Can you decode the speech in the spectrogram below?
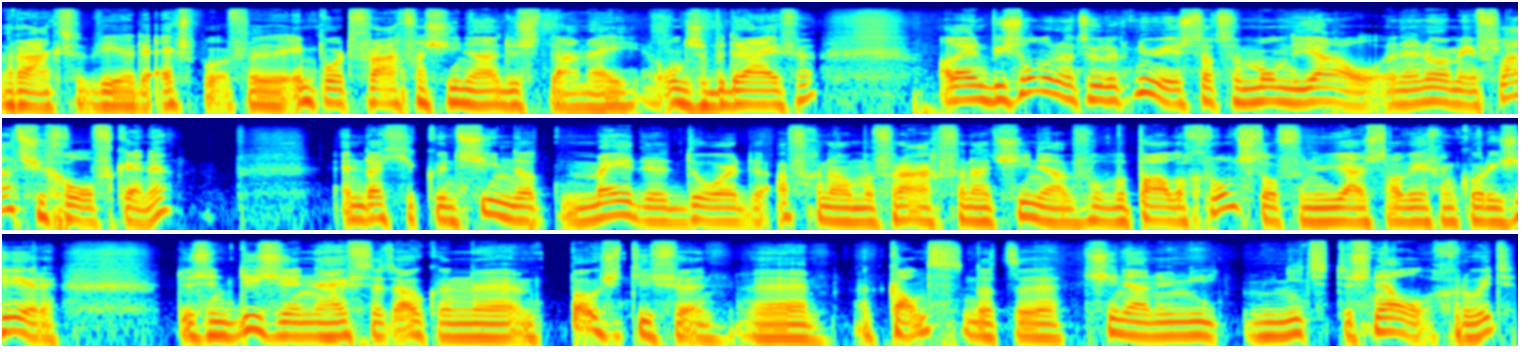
raakt weer de, export, de importvraag van China, dus daarmee onze bedrijven. Alleen het bijzondere natuurlijk nu is dat we mondiaal een enorme inflatiegolf kennen. En dat je kunt zien dat mede door de afgenomen vraag vanuit China bijvoorbeeld bepaalde grondstoffen nu juist alweer gaan corrigeren. Dus in die zin heeft het ook een, eh, een positieve uh, kant dat uh, China nu niet, nu niet te snel groeit.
